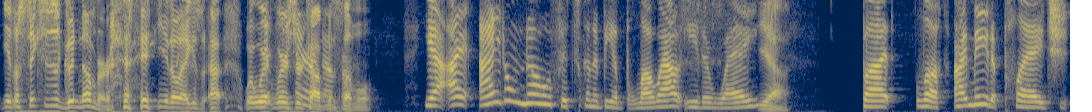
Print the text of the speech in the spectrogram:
you know, six is a good number. you know, I guess uh, where, where's your confidence number. level? Yeah, I, I don't know if it's going to be a blowout either way. Yeah. But look, I made a pledge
